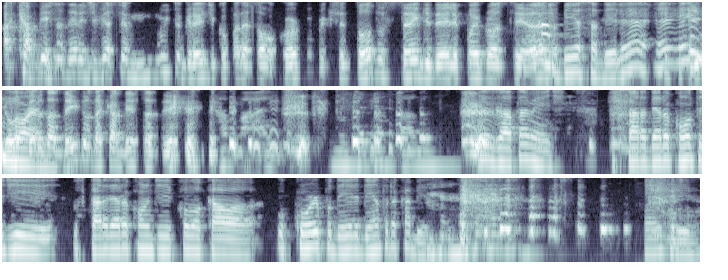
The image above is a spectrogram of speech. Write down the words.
a cabeça dele devia ser muito grande em comparação ao corpo, porque se todo o sangue dele foi pro A oceano, cabeça dele é, é, é e o oceano enorme. tá dentro da cabeça dele. Rapaz, não tinha pensado. Exatamente. Os caras deram conta de. Os caras deram conta de colocar ó, o corpo dele dentro da cabeça. É incrível.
